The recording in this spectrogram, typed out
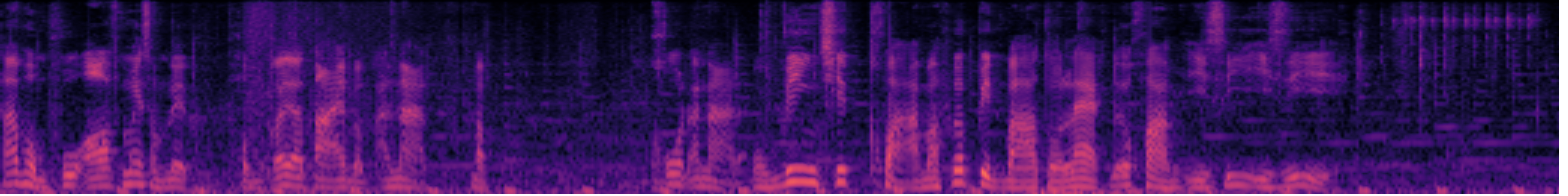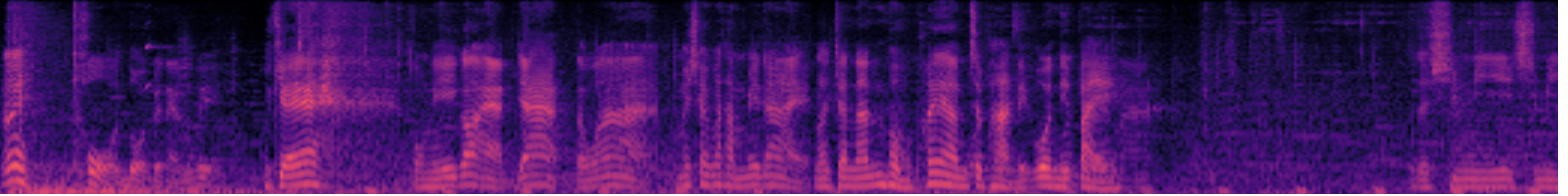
ถ้าผม pull off ไม่สำเร็จ ผมก็จะตายแบบอนาถแบบโคตรอนาถอะผมวิ่งชิดขวามาเพื่อปิดวาล์วตัวแรกด้วยความ easy easy เฮ้ยโถโดดไปไหนลูกพี่ โอเค ตรงนี้ก็แอบยากแต่ว่าไม่ใช่ว่าทำไม่ได้ หลังจากนั้นผมพยายามจะผ่านไอ้อ้วนนี้ไปเราจะชิมิชิมิ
